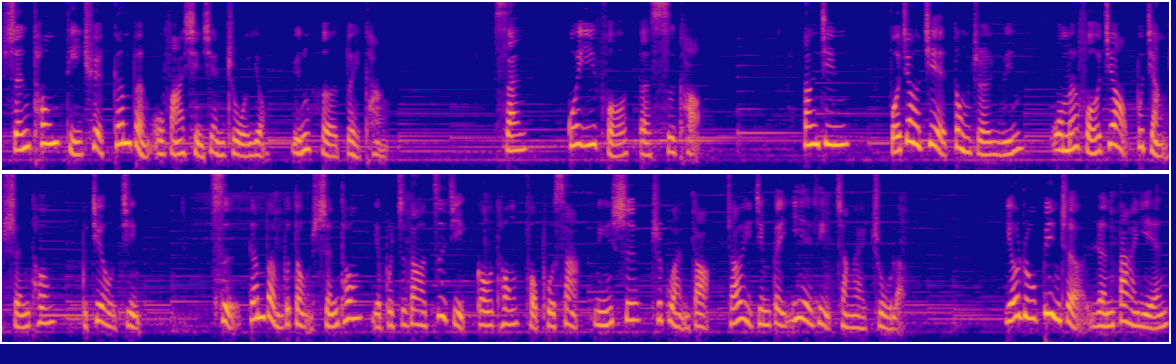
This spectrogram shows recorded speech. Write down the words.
神通的确根本无法显现作用，云何对抗？三。皈依佛的思考，当今佛教界动辄云：“我们佛教不讲神通，不究竟。”此根本不懂神通，也不知道自己沟通佛菩萨名师之管道，早已经被业力障碍住了。犹如病者人大言：“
